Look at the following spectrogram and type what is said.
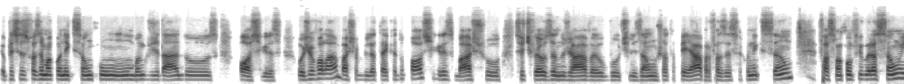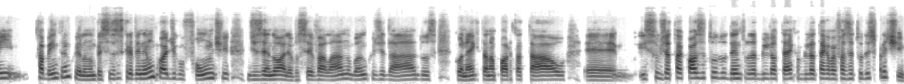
eu preciso fazer uma conexão com um banco de dados Postgres. Hoje eu vou lá, baixo a biblioteca do Postgres, baixo, se eu estiver usando Java, eu vou utilizar um JPA para fazer essa conexão, faço uma configuração e está bem tranquilo. Não preciso escrever nenhum código fonte dizendo, olha, você vai lá no banco de dados, conecta na porta tal. É, isso já está quase tudo dentro da biblioteca. A biblioteca vai fazer tudo isso para ti.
